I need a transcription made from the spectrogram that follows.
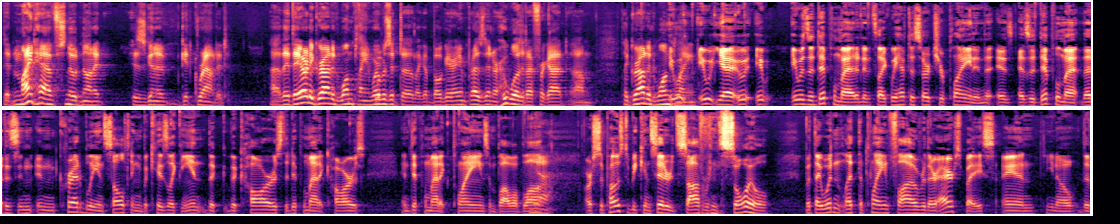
that might have Snowden on it is going to get grounded. Uh, they, they already grounded one plane. Where was it? Uh, like a Bulgarian president or who was it? I forgot. Um, they grounded one it plane. Was, it, yeah, it, it, it was a diplomat, and it's like we have to search your plane. And as, as a diplomat, that is in, incredibly insulting because like the, the the cars, the diplomatic cars, and diplomatic planes, and blah blah blah, yeah. are supposed to be considered sovereign soil but they wouldn't let the plane fly over their airspace, and you know the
